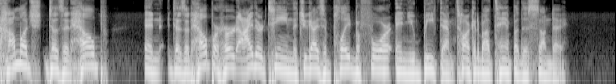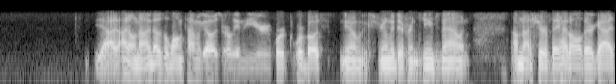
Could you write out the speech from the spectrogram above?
how much does it help? And does it help or hurt either team that you guys have played before and you beat them? Talking about Tampa this Sunday. Yeah, I, I don't know. That was a long time ago. It was early in the year. We're we're both you know extremely different teams now, and I'm not sure if they had all their guys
